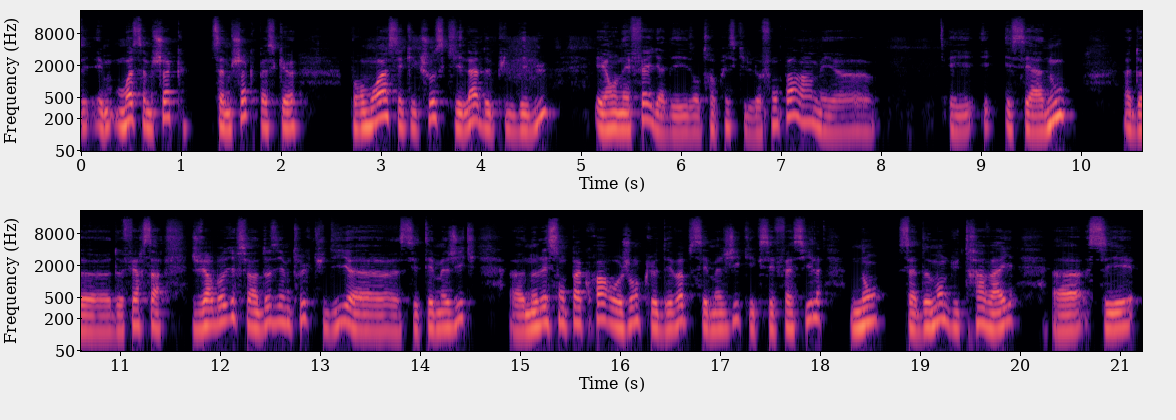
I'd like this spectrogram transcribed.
Et moi, ça me choque. Ça me choque parce que pour moi, c'est quelque chose qui est là depuis le début. Et en effet, il y a des entreprises qui ne le font pas, hein, mais euh, et, et c'est à nous de, faire ça. Je vais rebondir sur un deuxième truc. Tu dis euh, c'était magique. Euh, ne laissons pas croire aux gens que le DevOps c'est magique et que c'est facile. Non, ça demande du travail. Euh, c'est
